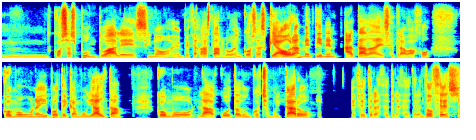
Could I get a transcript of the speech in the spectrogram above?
Mm, cosas puntuales, sino empecé a gastarlo en cosas que ahora me tienen atada a ese trabajo, como una hipoteca muy alta, como la cuota de un coche muy caro, etcétera, etcétera, etcétera. Entonces,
